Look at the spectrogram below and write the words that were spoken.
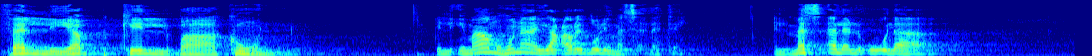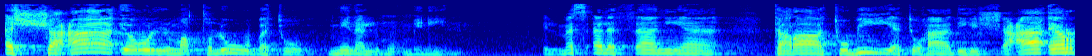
فليبكي الباكون. الإمام هنا يعرض لمسألتين. المسألة الأولى الشعائر المطلوبة من المؤمنين. المسألة الثانية تراتبية هذه الشعائر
